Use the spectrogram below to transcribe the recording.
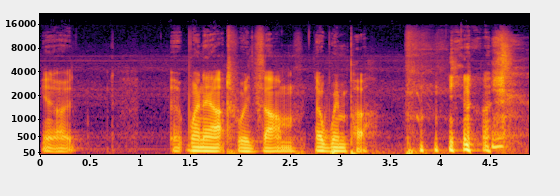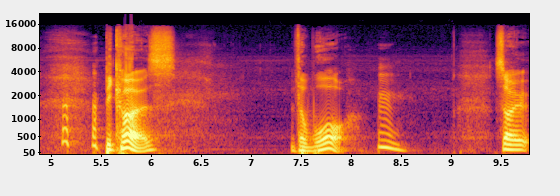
you know, it went out with um, a whimper, you know, because the war. Mm. So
